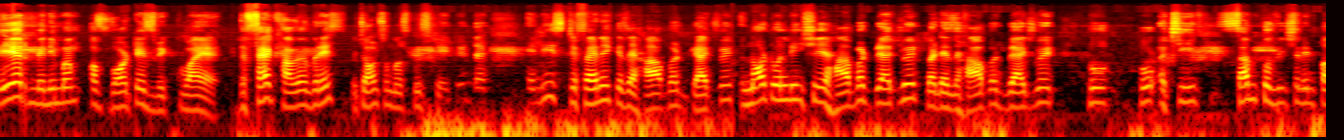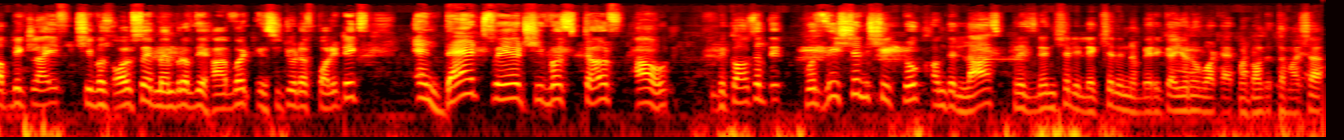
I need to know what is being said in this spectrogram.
bare minimum of what is required. The fact, however, is, which also must be stated, that Elise Stefanik is a Harvard graduate. Not only is she a Harvard graduate, but as a Harvard graduate who who achieved some position in public life. She was also a member of the Harvard Institute of Politics, and that's where she was turfed out because of the position she took on the last presidential election in America. You know what happened, all the tamasha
